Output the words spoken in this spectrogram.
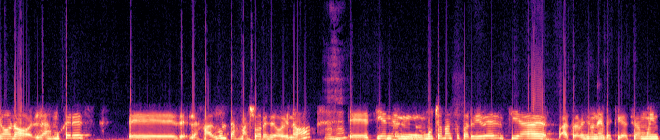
no, no, las mujeres eh, las adultas mayores de hoy, ¿no? eh, tienen mucho más supervivencia a través de una investigación muy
